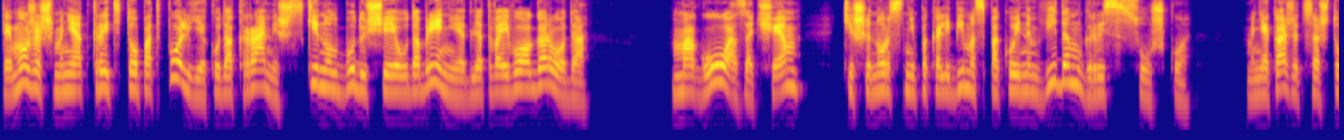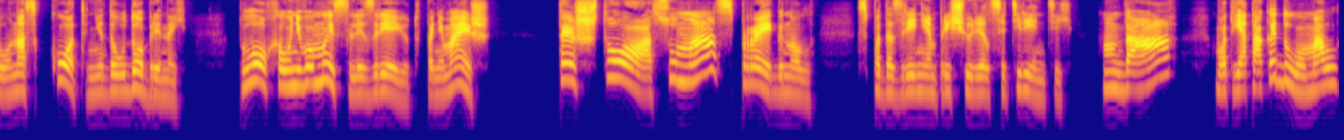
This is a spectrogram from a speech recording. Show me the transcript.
«Ты можешь мне открыть то подполье, куда Крамиш скинул будущее удобрение для твоего огорода?» «Могу, а зачем?» Тишинор с непоколебимо спокойным видом грыз сушку. «Мне кажется, что у нас кот недоудобренный. Плохо у него мысли зреют, понимаешь?» «Ты что, с ума спрыгнул?» С подозрением прищурился Терентий. «Да? Вот я так и думал.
